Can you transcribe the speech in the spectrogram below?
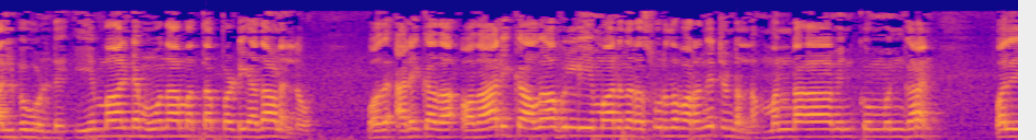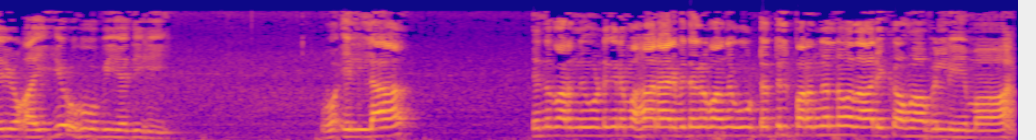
കൽബ് കൊണ്ട് ഈമാനിന്റെ മൂന്നാമത്തെ പടി അതാണല്ലോ. അലിക്ക അള്ളാഹുൽ ഈമാൻ എന്ന് റസൂർ പറഞ്ഞിട്ടുണ്ടല്ലോ. മണ്ടാമിൻകും മുൻകറൻ ഇല്ല എന്ന് പറഞ്ഞുകൊണ്ട് ഇങ്ങനെ മഹാനാനുപിതകൾ പറഞ്ഞ കൂട്ടത്തിൽ പറഞ്ഞല്ലോ അതാലിക്ക അള്ളാഹുൽ ഈമാൻ.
